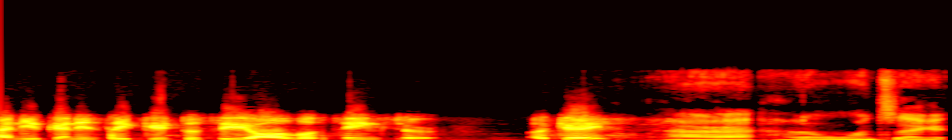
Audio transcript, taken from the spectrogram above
and you can easily get to see all those things, sir. Okay? All right. Hold on one second.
